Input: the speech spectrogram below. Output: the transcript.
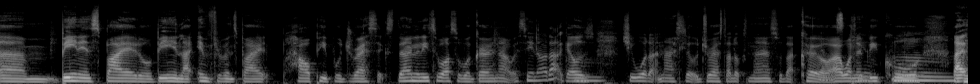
um, being inspired or being like influenced by how people dress externally to us, or we're going out, we're seeing, oh that girl's she wore that nice little dress that looks nice with that coat. or I want to be cool. Like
